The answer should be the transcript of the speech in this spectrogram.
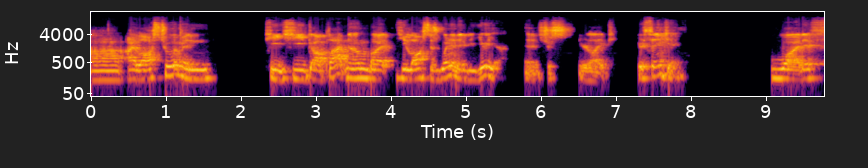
uh, I lost to him, and he he got platinum, but he lost his winning into Yuya. And it's just you're like you're thinking, what if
